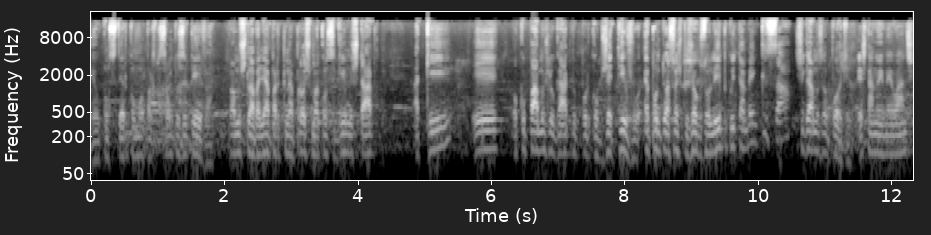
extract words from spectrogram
eu considero como uma participação positiva. Vamos trabalhar para que na próxima conseguimos estar aqui e ocupamos lugar, porque o objetivo é pontuações para os Jogos Olímpicos e também, quiçá, chegamos ao pódio. Este ano e meio antes,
